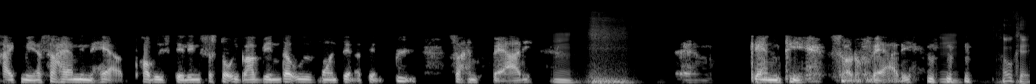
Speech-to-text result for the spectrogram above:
træk mere, så har jeg min her proppet i stilling, så står de bare og venter ude foran den og den by, så er han færdig. Mm. Øhm, Gandhi, så er du færdig. Mm. Okay.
